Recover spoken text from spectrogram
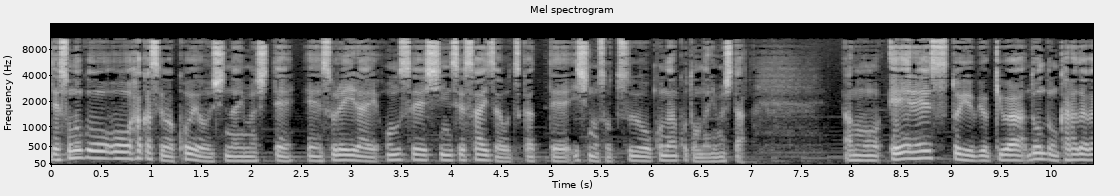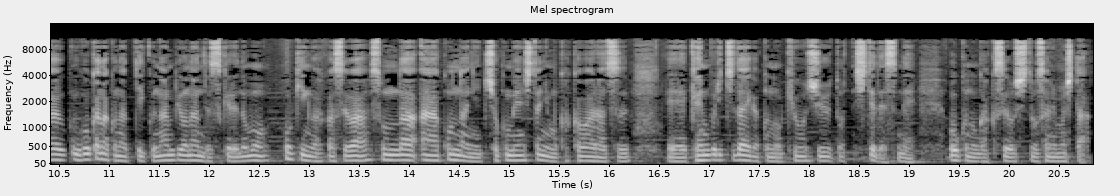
でその後博士は声を失いまして、えー、それ以来音声シンセサイザーを使って意思の疎通を行うことになりました。あの ALS という病気はどんどん体が動かなくなっていく難病なんですけれどもホーキング博士はそんな困難に直面したにもかかわらず、えー、ケンブリッジ大学の教授としてですね多くの学生を指導されました、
